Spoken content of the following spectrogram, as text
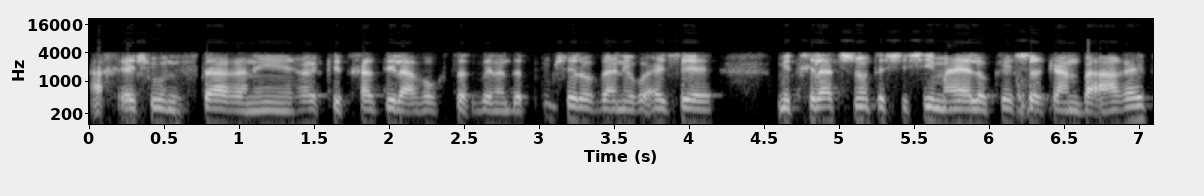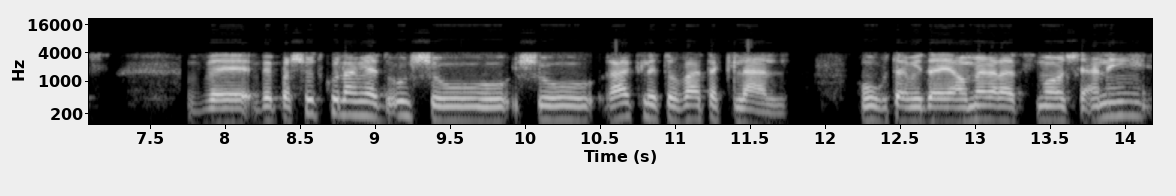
אחרי שהוא נפטר, אני רק התחלתי לעבור קצת בין הדפים שלו ואני רואה שמתחילת שנות ה-60 היה לו קשר כאן בארץ ו, ופשוט כולם ידעו שהוא, שהוא רק לטובת הכלל. הוא תמיד היה אומר על עצמו שאני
